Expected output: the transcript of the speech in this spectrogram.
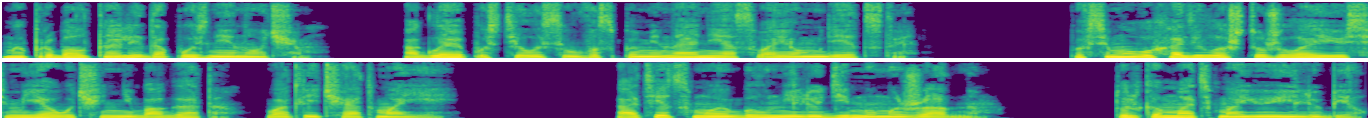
Мы проболтали до поздней ночи. Аглая пустилась в воспоминания о своем детстве. По всему выходило, что жила ее семья очень небогата, в отличие от моей. Отец мой был нелюдимым и жадным. Только мать мою и любил.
